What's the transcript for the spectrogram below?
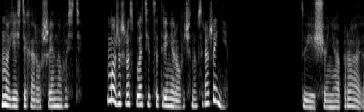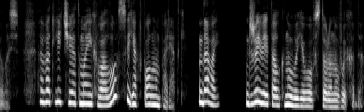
Но есть и хорошие новости. Можешь расплатиться тренировочным сражением». «Ты еще не оправилась. В отличие от моих волос, я в полном порядке. Давай». Дживи толкнула его в сторону выхода.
